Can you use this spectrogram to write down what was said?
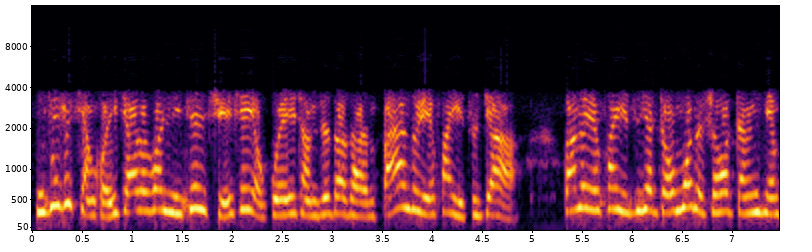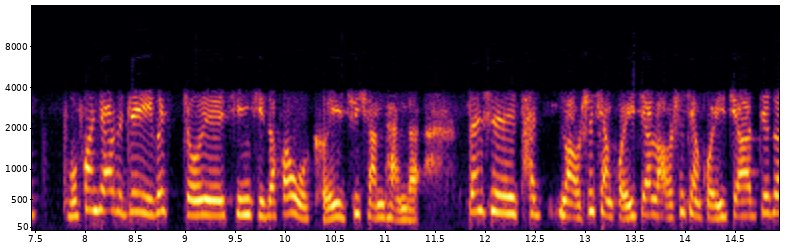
你就是想回家的话，你这学校有规章知道他，半个月放一次假，半个月放一次假，周末的时候中间不放假的这一个周星期的话，我可以去湘潭的。但是他老是想回家，老是想回家，这个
